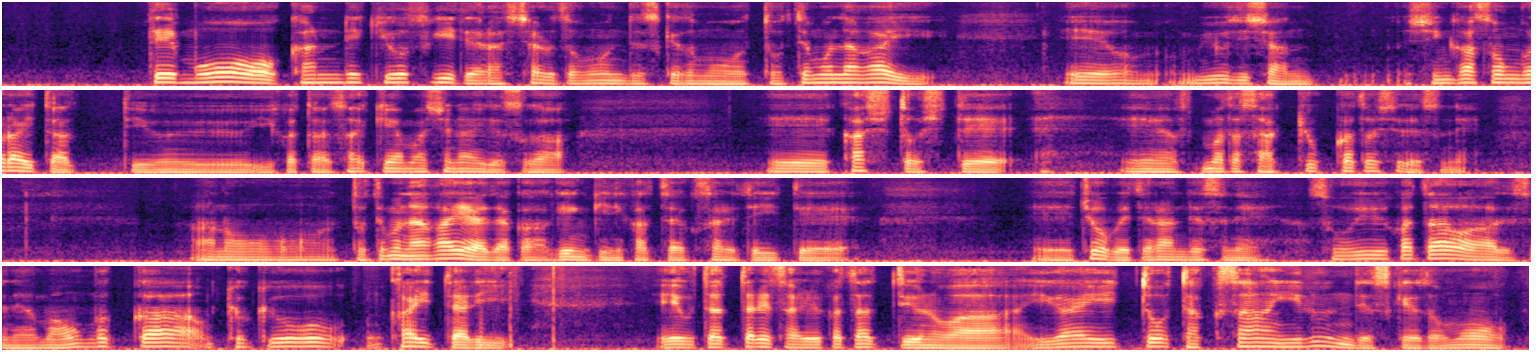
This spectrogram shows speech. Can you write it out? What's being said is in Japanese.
てもう還暦を過ぎてらっしゃると思うんですけども、とても長い、えー、ミュージシャン、シンガーソングライターっていう言い方は最近あんましないですが、えー、歌手として、えー、また作曲家としてですね、あのとても長い間から元気に活躍されていて、え超ベテランですね。そういう方はですね、まあ、音楽家、曲を書いたり、え歌ったりされる方っていうのは意外とたくさんいるんですけれども、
